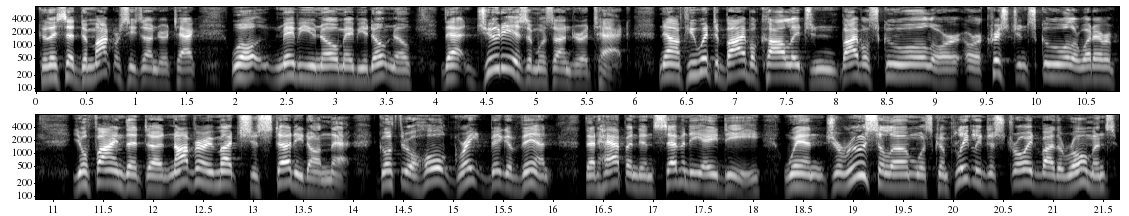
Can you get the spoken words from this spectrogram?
because they said democracy's under attack. Well, maybe you know, maybe you don't know, that Judaism was under attack. Now, if you went to Bible college and Bible school or, or a Christian school or whatever, you'll find that uh, not very much is studied on that. Go through a whole great big event that happened in 70 AD when Jerusalem was completely destroyed by the Romans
